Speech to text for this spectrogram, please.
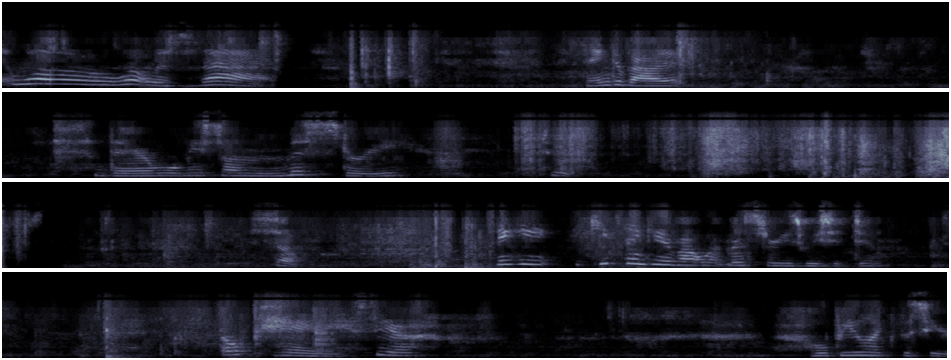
Whoa, what was that? Think about it. There will be some mystery to it. So, thinking, keep thinking about what mysteries we should do. Okay, see ya. Hope you like the series.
